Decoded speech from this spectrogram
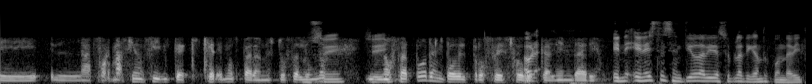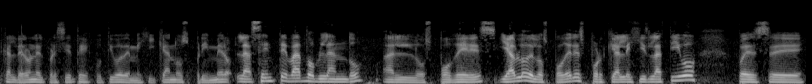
eh, la formación cívica que queremos para nuestros alumnos nos atora en todo el proceso de calendario. En, en, este sentido, David, estoy platicando con David Calderón, el presidente ejecutivo de Mexicanos Primero. La gente va doblando a los poderes, y hablo de los poderes porque al legislativo, pues eh,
